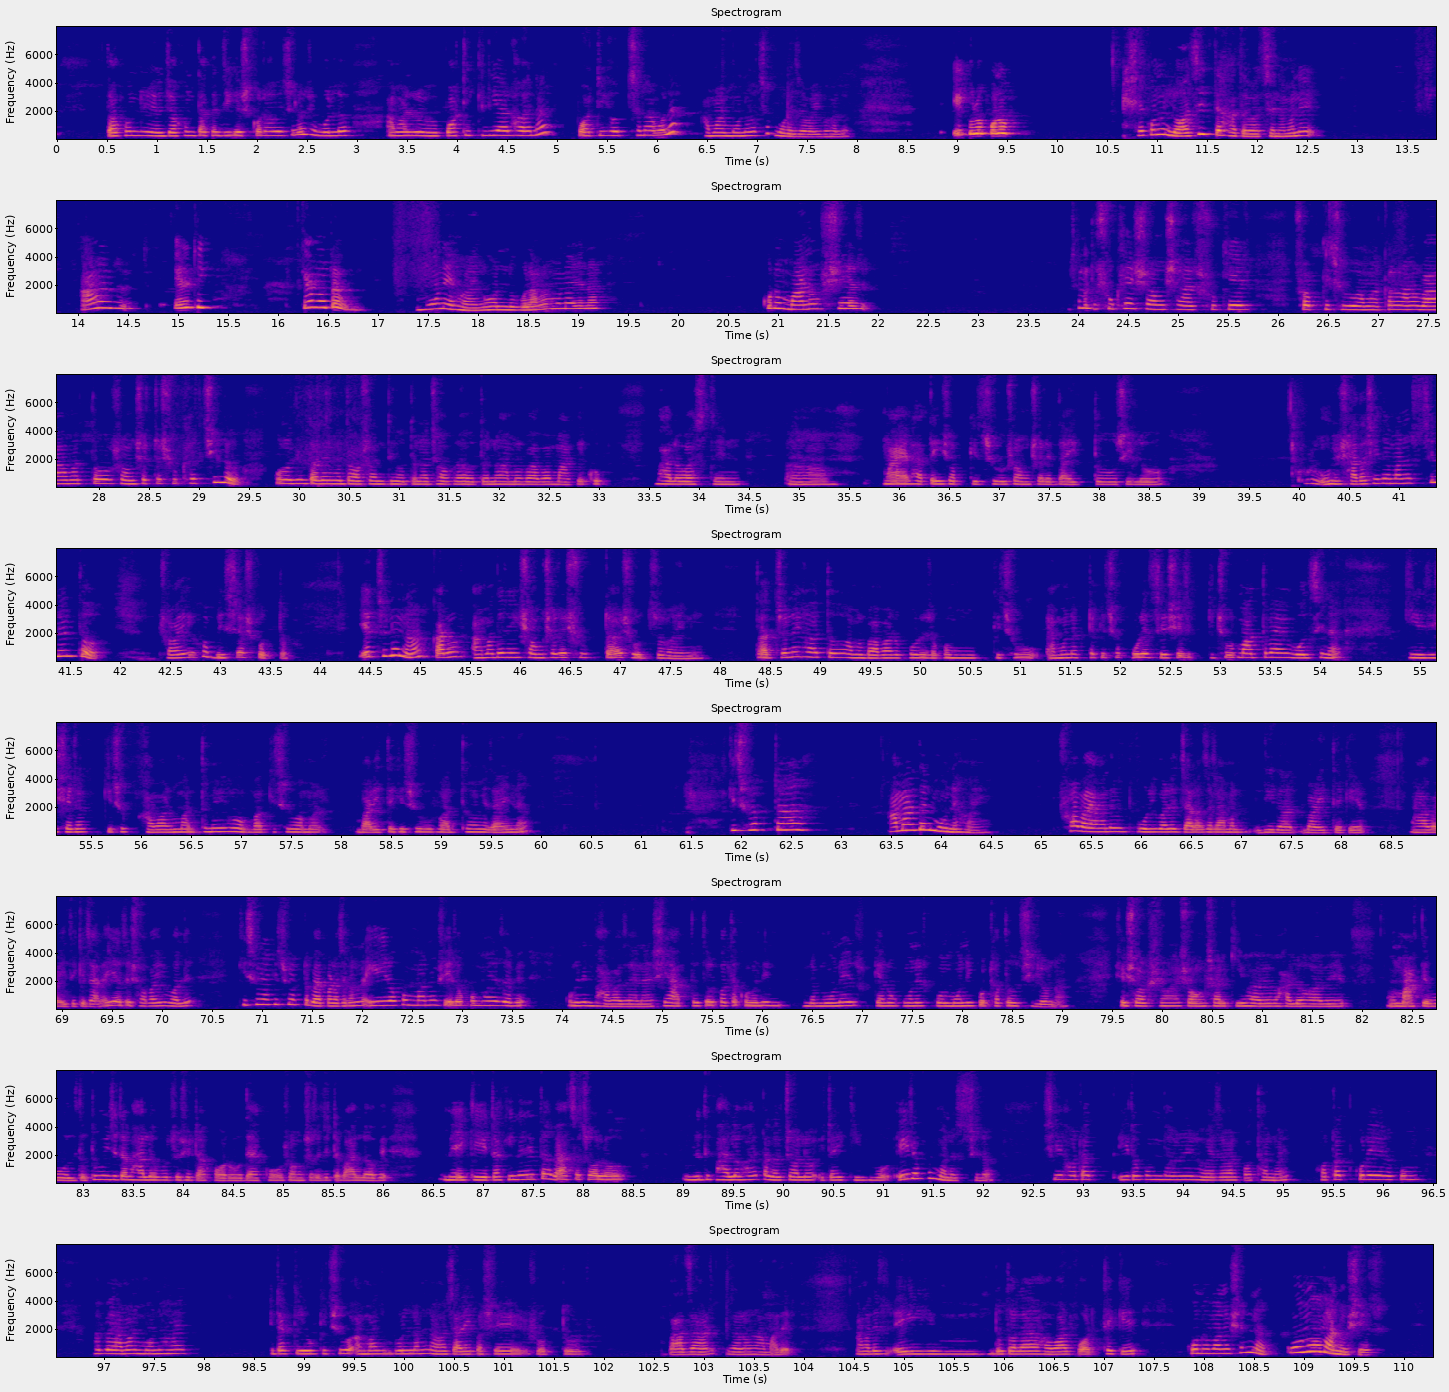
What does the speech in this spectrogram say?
তখন যখন তাকে জিজ্ঞেস করা হয়েছিল, সে বলল আমার পটি ক্লিয়ার হয় না, পটি হচ্ছে না বলে আমার মনে হচ্ছে মরে যাওয়াই ভালো। এগুলো কোনো, সে কোনো লজিক দেখাতে পারছে না মানে আমার এটা ঠিক কেমন একটা মনে হয় গন্ডগোল? আমার মনে হয় যেন কোনো মানুষের জানো তো সুখের সংসার, সুখের সব কিছু আমার, কারণ আমার বাবা মার তো সংসারটা সুখের ছিল কোনোদিন তাদের মধ্যে অশান্তি হতো না, ঝগড়া হতো না। আমার বাবা মাকে খুব ভালোবাসতেন। মায়ের হাতেই সব কিছু সংসারের দায়িত্ব ছিল। খুব সাদাসিধে মানুষ ছিলেন তো, সবাইকে খুব বিশ্বাস করতো। এর জন্য না, কারোর আমাদের এই সংসারের সুখটা সহ্য হয়নি। তার জন্যই হয়তো আমার বাবার উপর এরকম কিছু, এমন একটা কিছু করেছে, সে কিছুর মাধ্যমে আমি বলছি না, কি সেটা কিছু খাওয়ার মাধ্যমেই হোক বা কিছু আমার বাড়িতে কিছু মাধ্যমে, আমি জানি না। কিছু একটা আমাদের মনে হয়। সবাই আমাদের পরিবারের যারা যারা আমার দিদা বাড়ি থেকে মা বাড়ি থেকে যারাই আছে, সবাই বলে কিছু না কিছু একটা ব্যাপার আছে। কারণ এইরকম মানুষ এরকম হয়ে যাবে, কোনোদিন ভাবা যায় না। সে আত্মহত্যার কথা কোনোদিন মানে মনের কেন, মনের মনি কোঠাতেও ছিল না। সে সবসময় সংসার কীভাবে ভালো হবে মাকে বলতো, তুমি যেটা ভালো বোঝো সেটা করো, দেখো সংসারে যেটা ভালো হবে মেয়েকে এটা কিনে দিতে হবে আচ্ছা চলো, যদি ভালো হয় তাহলে চলো এটাই কিনবো। এইরকম মানুষ ছিল। সে হঠাৎ এরকম ধরনের হয়ে যাওয়ার কথা নয়। হঠাৎ করে এরকম ভাবে আমার মনে হয় এটা কেউ কিছু আমার বললাম না চারিপাশে সত্তর বাজার কারণ আমাদের। আমাদের এই দোতলা হওয়ার পর থেকে কোনো মানুষের না, কোনো মানুষের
